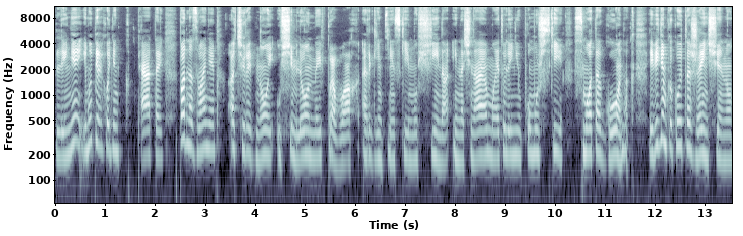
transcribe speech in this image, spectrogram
линия, и мы переходим к пятой под названием «Очередной ущемленный в правах аргентинский мужчина». И начинаем мы эту линию по-мужски, с мотогонок. И видим какую-то женщину,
